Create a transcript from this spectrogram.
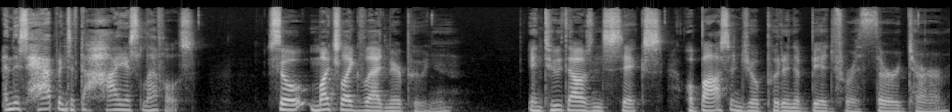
And this happens at the highest levels. So, much like Vladimir Putin, in 2006, Obasanjo put in a bid for a third term.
